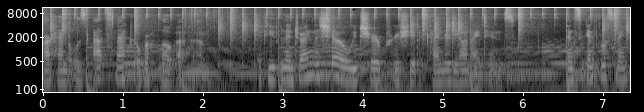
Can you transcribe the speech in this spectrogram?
Our handle is at snackoverflowfm. If you've been enjoying the show, we'd sure appreciate a kind review on iTunes. Thanks again for listening.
